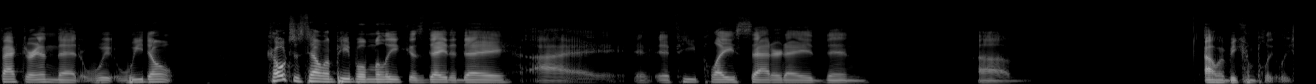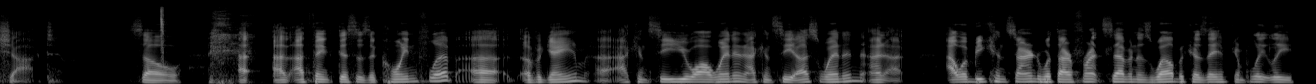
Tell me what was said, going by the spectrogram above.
factor in that we we don't coach is telling people Malik is day to day. I if if he plays Saturday, then um, I would be completely shocked. So I, I, think this is a coin flip uh, of a game. I can see you all winning. I can see us winning. I, I, I would be concerned with our front seven as well because they have completely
